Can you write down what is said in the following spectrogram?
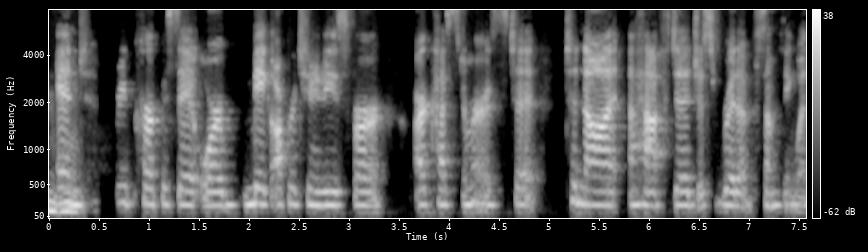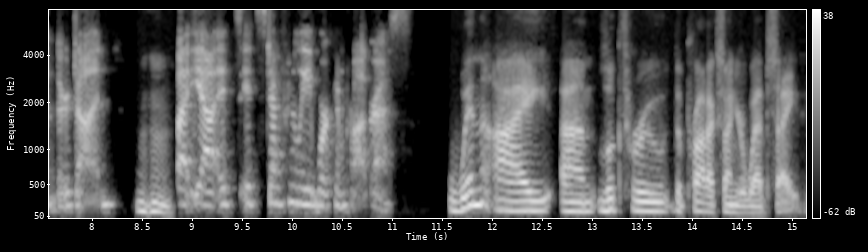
mm-hmm. and repurpose it or make opportunities for our customers to to not have to just rid of something when they're done mm-hmm. but yeah it's it's definitely work in progress when I um, look through the products on your website,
